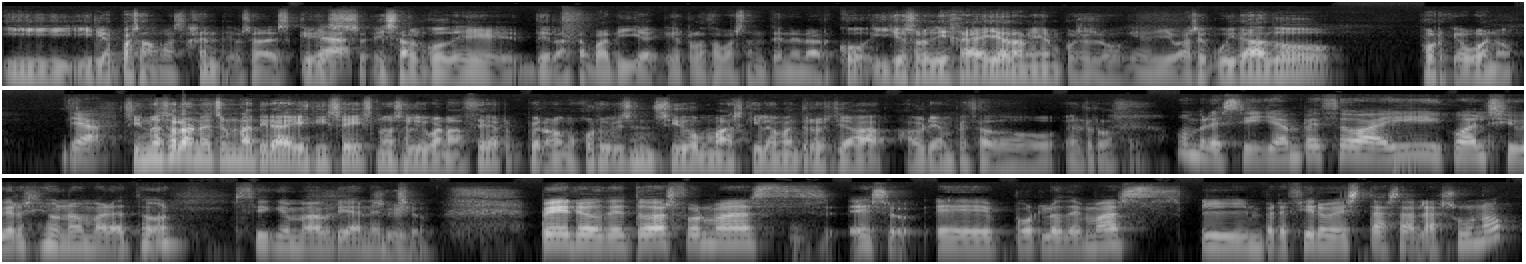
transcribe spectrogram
Y, le ha pasado a más gente. O sea, es que es, es, algo de, de, la zapatilla que roza bastante en el arco. Y yo se lo dije a ella también, pues eso, que llevase cuidado, porque bueno, si no se lo han hecho en una tira de 16, no se lo iban a hacer, pero a lo mejor si hubiesen sido más kilómetros ya habría empezado el roce. Hombre, si ya empezó ahí, igual si hubiera sido una maratón, sí que me habrían hecho. Pero de todas formas, eso, eh, por lo demás, prefiero estas a las 1,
